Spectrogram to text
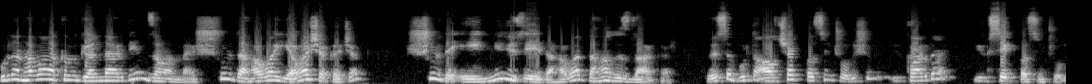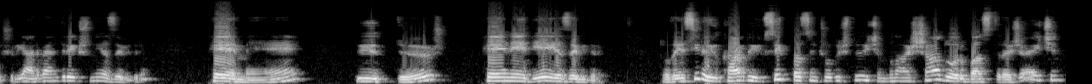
Buradan hava akımı gönderdiğim zaman ben şurada hava yavaş akacak. Şurada eğimli yüzeyde hava daha hızlı akar. Dolayısıyla burada alçak basınç oluşur. Yukarıda yüksek basınç oluşur. Yani ben direkt şunu yazabilirim. PM büyüktür PN diye yazabilirim. Dolayısıyla yukarıda yüksek basınç oluştuğu için bunu aşağı doğru bastıracağı için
